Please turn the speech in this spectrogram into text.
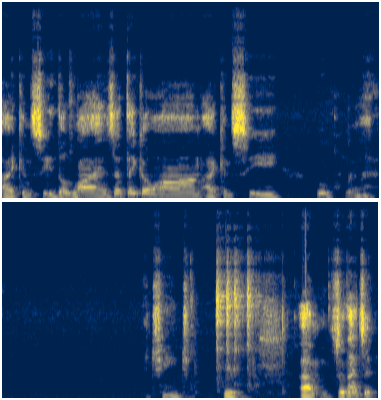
I can see the lines that they go on. I can see, ooh, look at that. Changed. Weird. Um, so that's it.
